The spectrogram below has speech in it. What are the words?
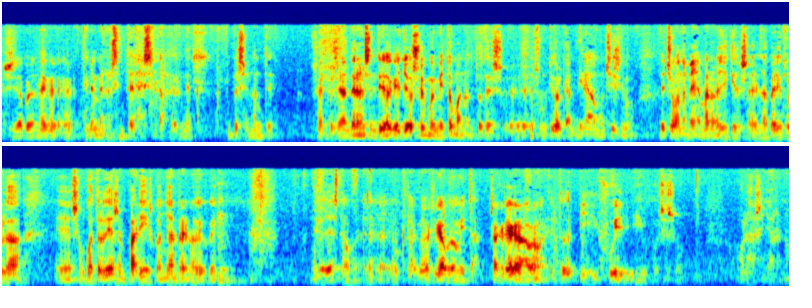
así se aprende, eh, tiene menos interés en aprender. Impresionante. O sea, impresionante en el sentido de que yo soy muy mitómano, entonces eh, es un tío al que admiraba muchísimo. De hecho, cuando me llamaron, oye, ¿quieres salir en una película? Eh, son cuatro días en París con Jean Reno. Digo, ¿qué? Digo, ya estamos, eh, la clásica bromita. O sea, creía que era una broma. Y fui y pues eso. Hola, señor Reno.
